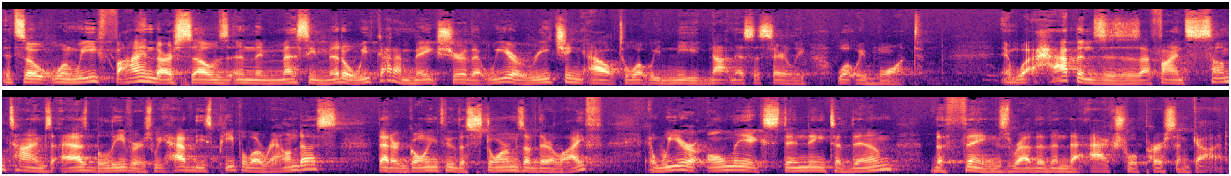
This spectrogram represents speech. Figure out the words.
And so when we find ourselves in the messy middle, we've got to make sure that we are reaching out to what we need, not necessarily what we want. And what happens is, is I find sometimes as believers, we have these people around us that are going through the storms of their life, and we are only extending to them the things rather than the actual person, God.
